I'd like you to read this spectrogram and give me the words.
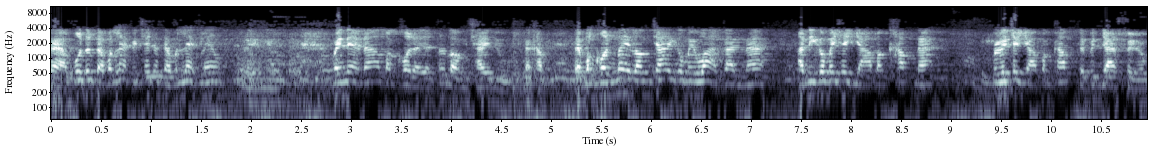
นะพูดตั้งแต่วันแรกก็ใช้ตั้งแต่วันแรกแล้วไม่แน่นะบางคนอาจจะทดลองใช้ดูนะครับ แต่บางคนไม่ลองใช้ก็ไม่ว่ากันนะ อันนี้ก็ไม่ใช่ยาบังคับนะไม่ใช่ยาบังคับ แต่เป็นยาเสริม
